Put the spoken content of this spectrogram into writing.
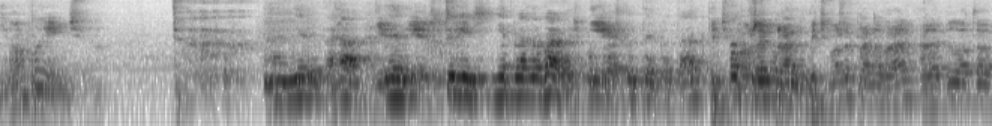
Nie mam pojęcia. Nie, aha, Nie, nie, nie, czyli nie planowałeś po Nie. prostu tego, tak? Być To może, plan, być może planowałem, ale było to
